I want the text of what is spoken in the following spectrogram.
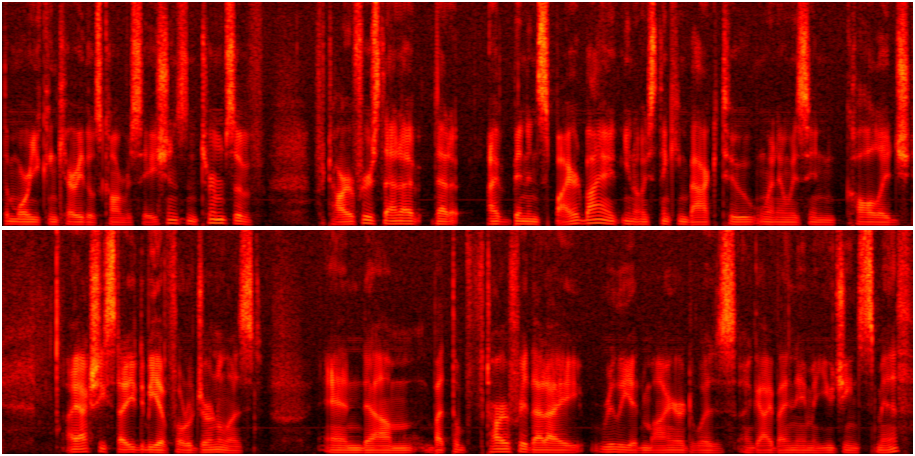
the more you can carry those conversations. In terms of photographers that I've that I've been inspired by, you know, I was thinking back to when I was in college. I actually studied to be a photojournalist and um, but the photographer that I really admired was a guy by the name of Eugene Smith,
